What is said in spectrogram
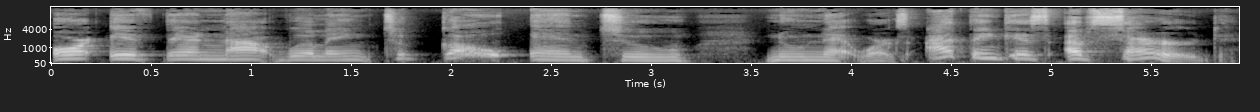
or if they're not willing to go into new networks. I think it's absurd.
